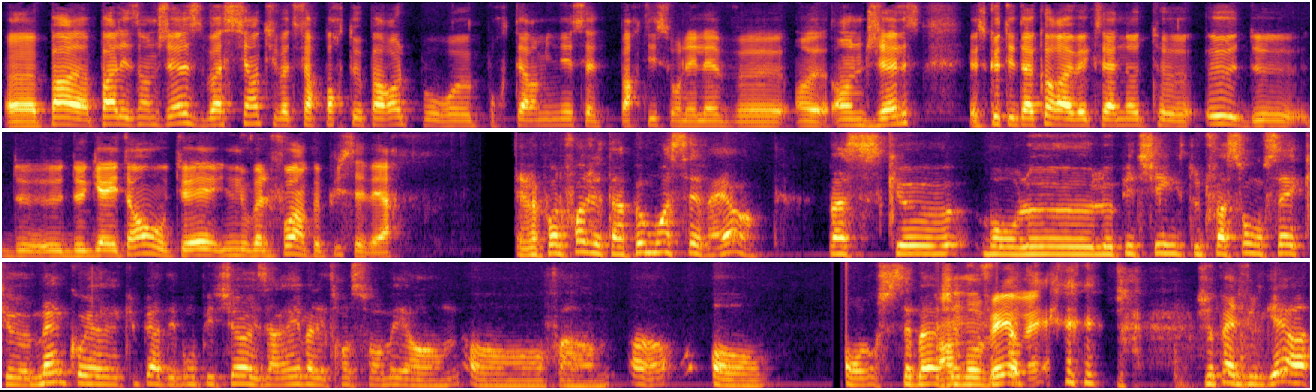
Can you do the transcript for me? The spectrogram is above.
par, par, les Angels. Bastien, tu vas te faire porte-parole pour, pour terminer cette partie sur l'élève Angels. Est-ce que tu es d'accord avec la note E de, de, de Gaëtan ou tu es une nouvelle fois un peu plus sévère? Et bien pour une fois, j'étais un peu moins sévère parce que bon, le, pitching, de toute façon, on sait que même quand ils récupèrent des bons pitchers, ils arrivent à les transformer en, enfin, en, je sais pas, mauvais, ouais. je vais pas être vulgaire, hein,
